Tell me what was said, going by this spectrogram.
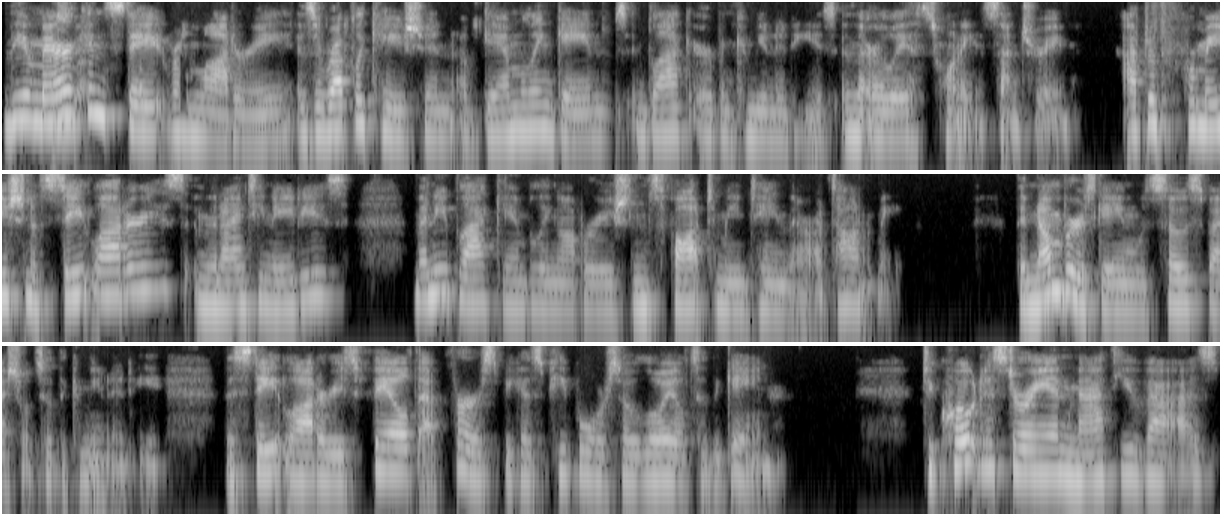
The American state run lottery is a replication of gambling games in Black urban communities in the earliest 20th century. After the formation of state lotteries in the 1980s, many Black gambling operations fought to maintain their autonomy. The numbers game was so special to the community. The state lotteries failed at first because people were so loyal to the game. To quote historian Matthew Vaz,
